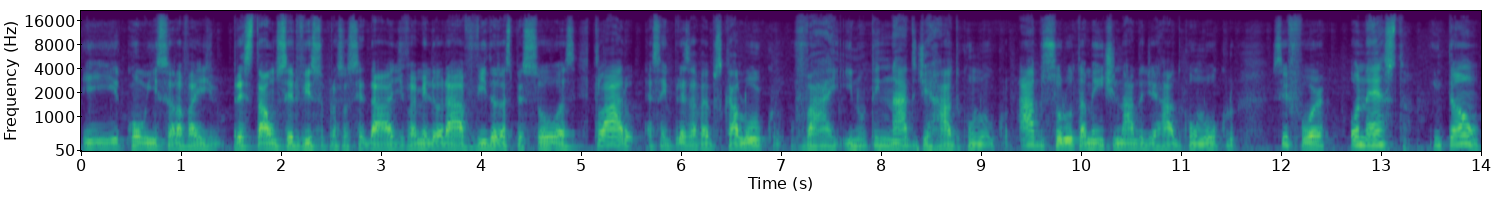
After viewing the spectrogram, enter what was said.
e com isso ela vai prestar um serviço para a sociedade, vai melhorar a vida das pessoas. Claro, essa empresa vai buscar lucro? Vai, e não tem nada de errado com lucro. Absolutamente nada de errado com lucro se for honesto. Então,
